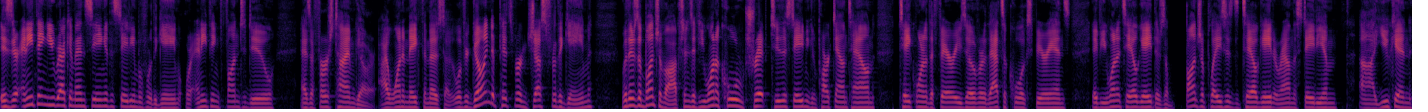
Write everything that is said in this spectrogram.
Is there anything you recommend seeing at the stadium before the game or anything fun to do as a first time goer. I want to make the most of it. Well, if you're going to Pittsburgh just for the game, well, there's a bunch of options. If you want a cool trip to the stadium, you can park downtown, take one of the ferries over. That's a cool experience. If you want to tailgate, there's a bunch of places to tailgate around the stadium. Uh, you can,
